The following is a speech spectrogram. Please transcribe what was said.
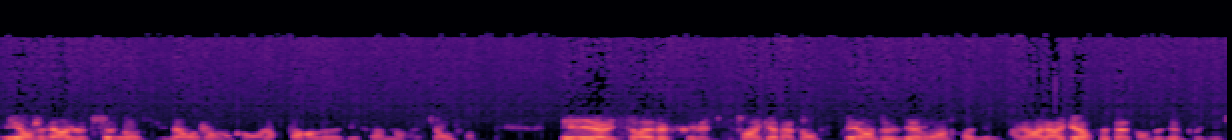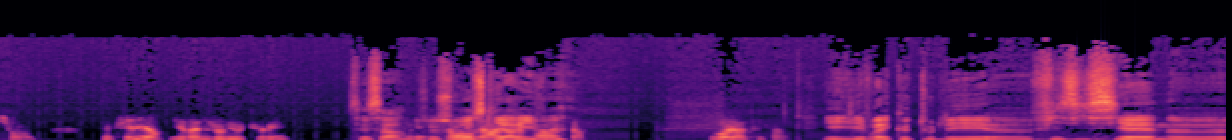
est en général le seul nom qui vient aux gens quand on leur parle des femmes dans la science. Et euh, il se révèle très vite qu'ils sont incapables d'en citer un deuxième ou un troisième. Alors à la rigueur, peut-être en deuxième position, sa fille, Irène Joliot-Curie. C'est ça, c'est souvent en ce qui arrive. Voilà, c'est ça. Et il est vrai que toutes les euh, physiciennes, euh,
